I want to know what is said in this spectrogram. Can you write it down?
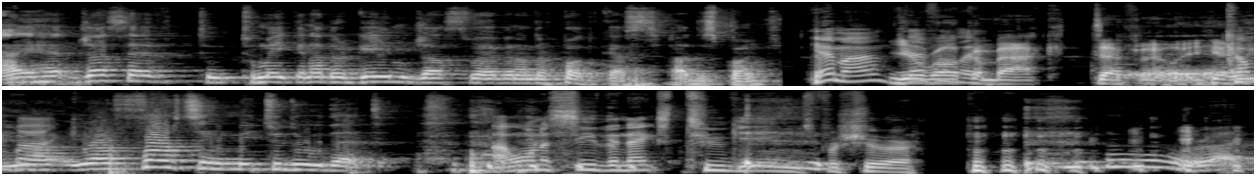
I ha- just have to, to make another game just to have another podcast at this point. Yeah, man. You're definitely. welcome back, definitely. Come you, back. Are, you are forcing me to do that. I want to see the next two games for sure. All right.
